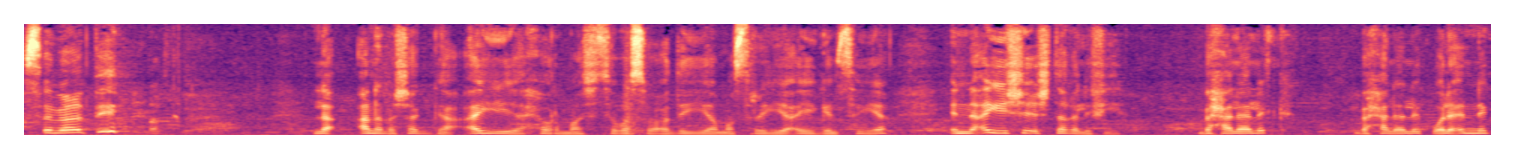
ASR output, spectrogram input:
سمعتي؟ لا أنا بشجع أي حرمة سواء سعودية مصرية أي جنسية إن أي شيء اشتغلي فيه بحلالك بحلالك ولأنك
